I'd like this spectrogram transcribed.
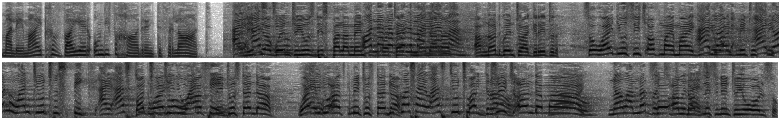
Malema het geweier om die vergadering te verlaat. I and if you are asked going to use this parliament to protect murderers, Malema. I'm not going to agree to that. So why do you switch off my mic if I you want me to speak? I don't want you to speak. I asked but you why to do one thing. But why did you ask me to stand up? Why I- did you ask me to stand up? because I asked you to But withdraw. switch on the mic. No, no, I'm not going so to do I'm not listening to you also.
